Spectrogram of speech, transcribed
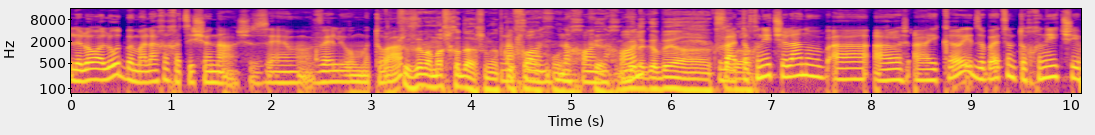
ללא עלות במהלך החצי שנה, שזה value מטורף. שזה ממש חדש מהתקופה נכון, האחרונה. נכון, כן. נכון. ולגבי האקסלרטור. והתוכנית שלנו העיקרית זה בעצם תוכנית שהיא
